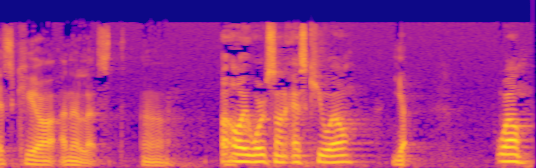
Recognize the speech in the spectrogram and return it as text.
SQL analyst. Uh, oh, it works on SQL. Yep. Well,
